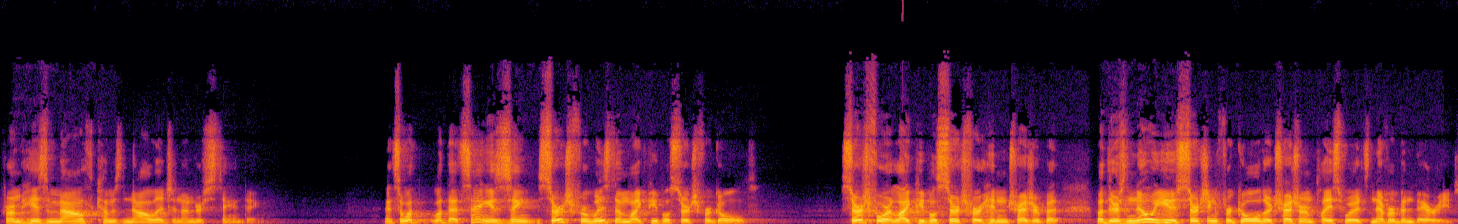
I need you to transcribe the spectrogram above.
from his mouth comes knowledge and understanding. And so, what, what that's saying is saying, search for wisdom like people search for gold. Search for it like people search for hidden treasure. But, but there's no use searching for gold or treasure in place where it's never been buried.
